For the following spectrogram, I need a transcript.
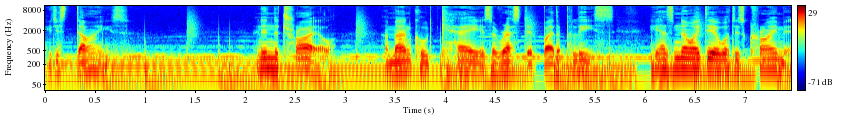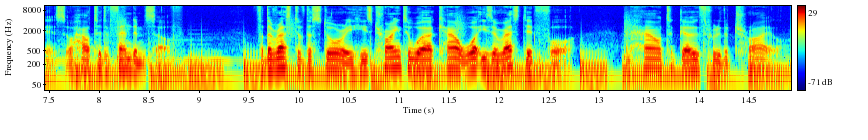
he just dies. And in the trial, a man called K is arrested by the police. He has no idea what his crime is or how to defend himself. For the rest of the story, he's trying to work out what he's arrested for and how to go through the trial.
